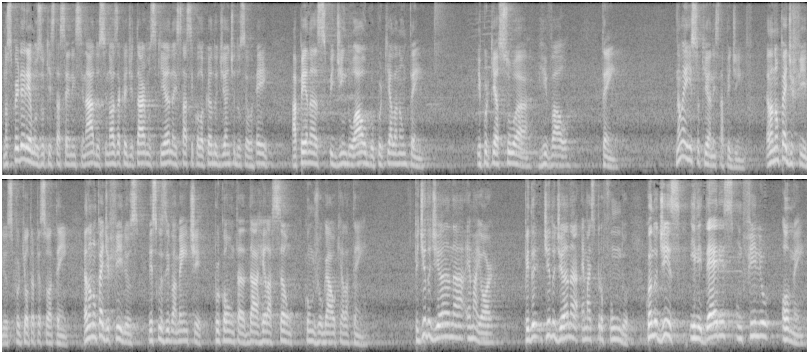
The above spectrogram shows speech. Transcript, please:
Nós perderemos o que está sendo ensinado se nós acreditarmos que Ana está se colocando diante do seu rei apenas pedindo algo porque ela não tem e porque a sua rival tem. Não é isso que Ana está pedindo. Ela não pede filhos porque outra pessoa tem. Ela não pede filhos exclusivamente por conta da relação conjugal que ela tem. O pedido de Ana é maior. O pedido de Ana é mais profundo. Quando diz, e lhe deres um filho homem.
